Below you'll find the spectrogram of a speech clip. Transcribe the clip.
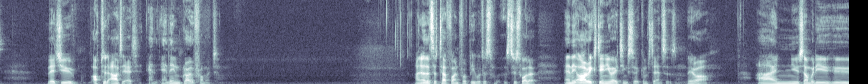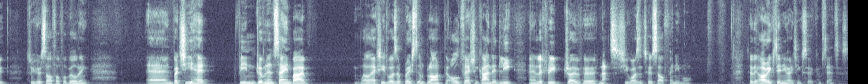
that you've opted out at and, and then grow from it. I know that's a tough one for people to, to swallow. And there are extenuating circumstances. There are. I knew somebody who threw herself off a building, and but she had been driven insane by, well, actually, it was a breast implant, the old fashioned kind that leaked, and it literally drove her nuts. She wasn't herself anymore. So there are extenuating circumstances.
